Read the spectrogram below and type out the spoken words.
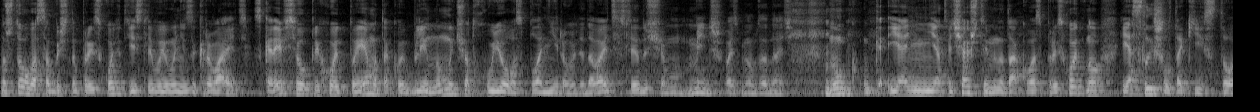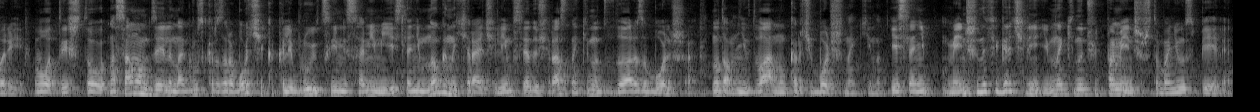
но что у вас обычно происходит, если вы его не закрываете? Скорее всего, приходит ПМ и такой, блин, ну мы что-то хуево спланировали, давайте в следующем меньше возьмем задач. Ну, я не отвечаю, что именно так у вас происходит, но я слышал такие истории. Вот, и что на самом деле нагрузка разработчика калибруется ими самими. Если они много нахерачили, им в следующий раз накинут в два раза больше. Ну, там, не в два, ну, короче, больше накинут. Если они меньше нафигачили, им накинут чуть поменьше, чтобы они успели.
